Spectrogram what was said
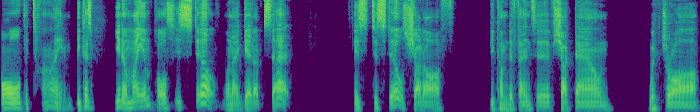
all the time because you know, my impulse is still when I get upset is to still shut off, become defensive, shut down, withdraw.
